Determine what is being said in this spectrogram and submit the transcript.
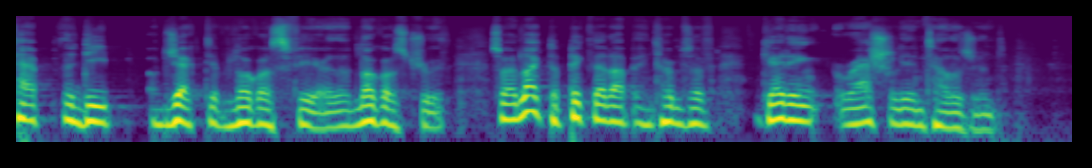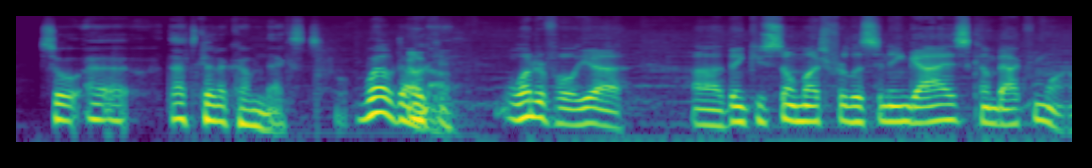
tap the deep objective logosphere, the logos truth. So I'd like to pick that up in terms of getting rationally intelligent. So uh, that's going to come next. Well done. Okay. Wonderful. Yeah. Uh, thank you so much for listening, guys. Come back for more.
